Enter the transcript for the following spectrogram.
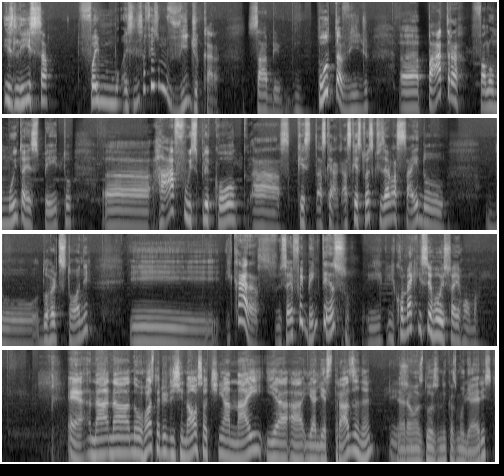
Slissa foi Slissa fez um vídeo, cara, sabe? Um puta vídeo. Ah, Patra falou muito a respeito. Ah, Rafo explicou as, ques- as, as questões que fizeram ela sair do, do, do Hearthstone. E, e, cara, isso aí foi bem tenso. E, e como é que encerrou isso aí, Roma? É, na, na- no roster original só tinha a Nai e a, a, e a Liestraza, né? Isso. Eram as duas únicas mulheres.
